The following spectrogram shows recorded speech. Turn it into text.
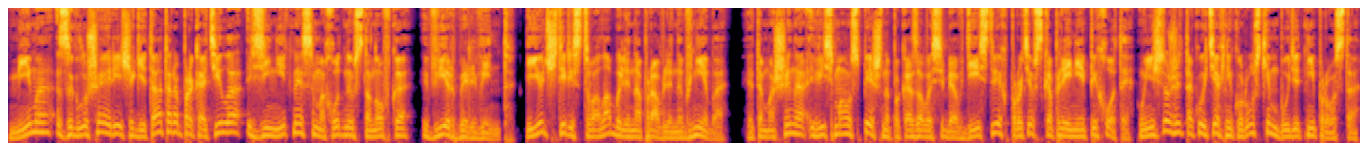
Мимо, заглушая речь агитатора, прокатила зенитная самоходная установка «Вирбельвинд». Ее четыре ствола были направлены в небо. Эта машина весьма успешно показала себя в действиях против скопления пехоты. Уничтожить такую технику русским будет непросто.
